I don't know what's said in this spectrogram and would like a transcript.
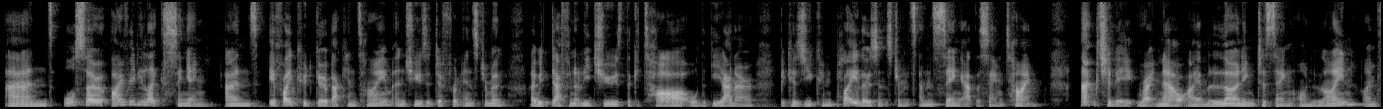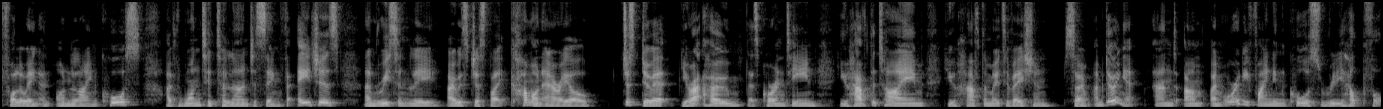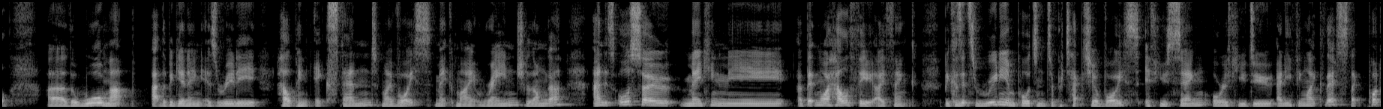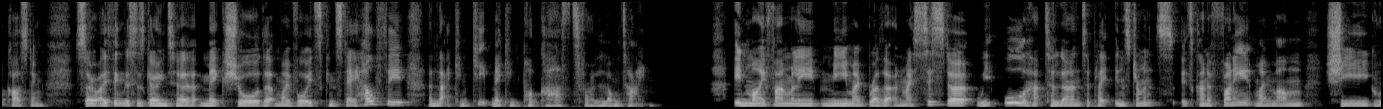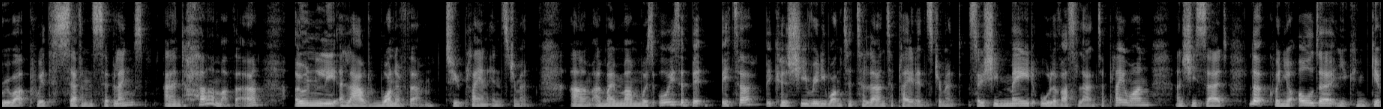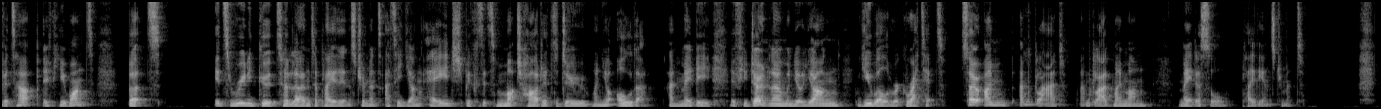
And also, I really like singing. And if I could go back in time and choose a different instrument, I would definitely choose the guitar or the piano because you can play those instruments and sing at the same time. Actually, right now, I am learning to sing online. I'm following an online course. I've wanted to learn to sing for ages. And recently, I was just like, come on, Ariel, just do it. You're at home, there's quarantine, you have the time, you have the motivation. So I'm doing it. And um, I'm already finding the course really helpful. Uh, the warm up at the beginning is really helping extend my voice, make my range longer. And it's also making me a bit more healthy, I think because it's really important to protect your voice if you sing or if you do anything like this, like podcasting. So I think this is going to make sure that my voice can stay healthy and that I can keep making podcasts for a long time. In my family, me, my brother, and my sister, we all had to learn to play instruments. It's kind of funny. My mum, she grew up with seven siblings, and her mother only allowed one of them to play an instrument. Um, and my mum was always a bit bitter because she really wanted to learn to play an instrument. So she made all of us learn to play one. And she said, Look, when you're older, you can give it up if you want. But it's really good to learn to play an instrument at a young age because it's much harder to do when you're older. And maybe if you don't learn when you're young, you will regret it. So I'm I'm glad. I'm glad my mum made us all play the instrument.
